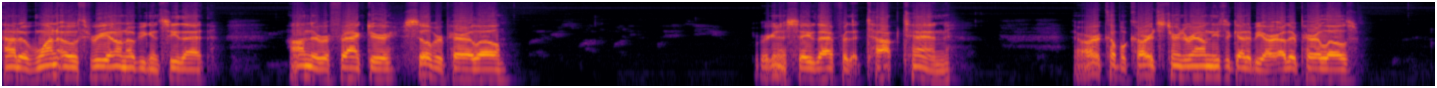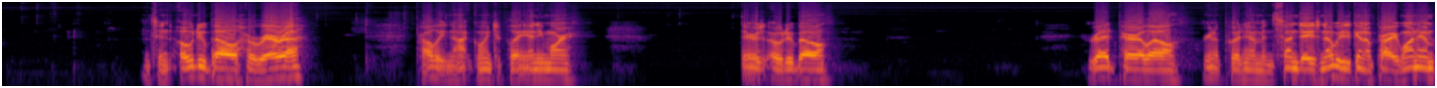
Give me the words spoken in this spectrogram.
out of 103. I don't know if you can see that on the refractor, silver parallel. We're going to save that for the top 10. There are a couple cards turned around. These have got to be our other parallels. It's an Odubel Herrera. Probably not going to play anymore. There's Odubel red parallel. We're going to put him in Sundays. Nobody's going to probably want him.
